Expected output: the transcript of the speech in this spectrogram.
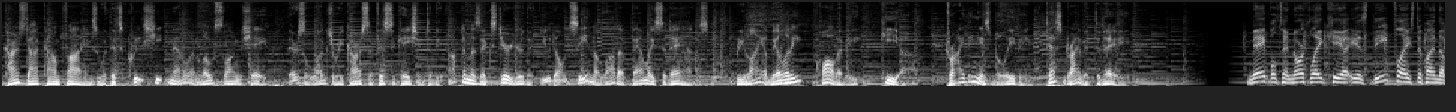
Cars.com finds with its creased sheet metal and low slung shape, there's a luxury car sophistication to the Optima's exterior that you don't see in a lot of family sedans. Reliability, quality, Kia. Driving is believing. Test drive it today. Napleton Northlake Kia is the place to find the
